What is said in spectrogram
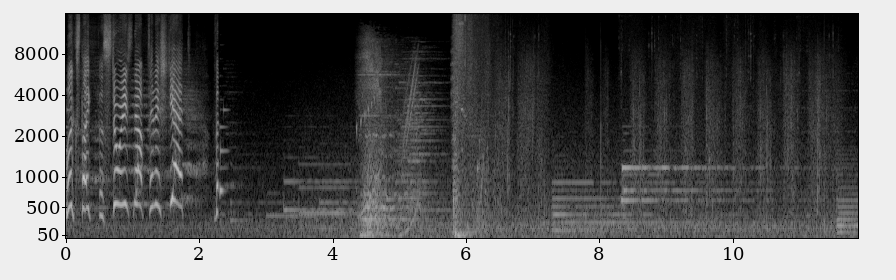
Looks like the story's not finished yet. The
